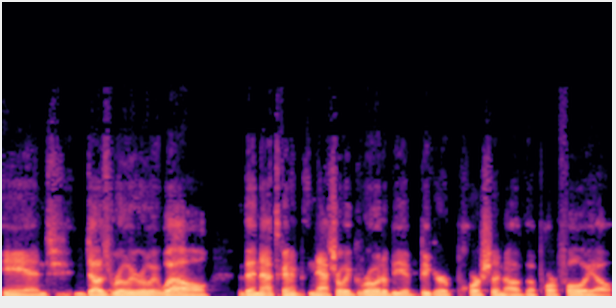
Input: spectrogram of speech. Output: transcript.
and does really, really well, then that's going to naturally grow to be a bigger portion of the portfolio.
